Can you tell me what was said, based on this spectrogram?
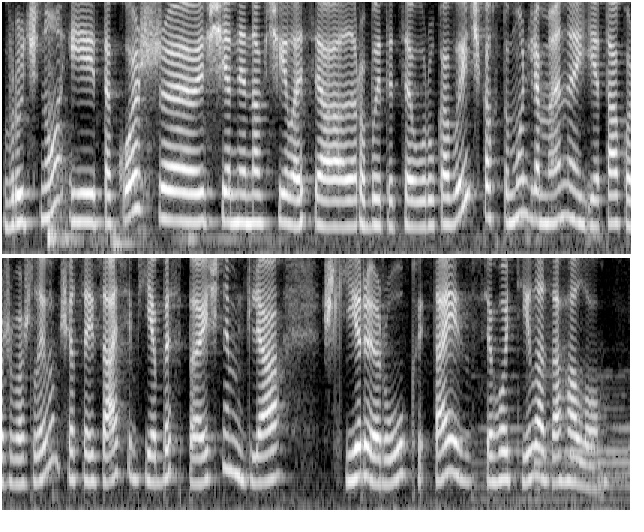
вручну, і також е, ще не навчилася робити це у рукавичках, тому для мене є також важливим, що цей засіб є безпечним для шкіри рук та й всього тіла загалом.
